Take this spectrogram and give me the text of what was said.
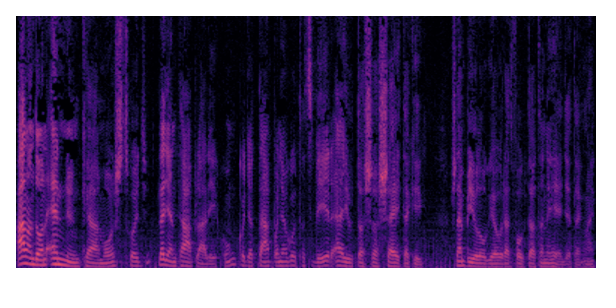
Állandóan ennünk kell most, hogy legyen táplálékunk, hogy a tápanyagot, az vér eljutassa a sejtekig. És nem biológia órát fog tartani, jegyetek meg.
